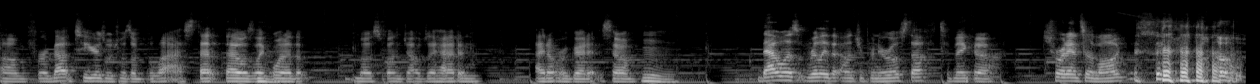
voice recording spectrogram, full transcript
um, for about two years, which was a blast. That that was like Mm. one of the most fun jobs I had, and I don't regret it. So Mm. That was really the entrepreneurial stuff to make a short answer long Um,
